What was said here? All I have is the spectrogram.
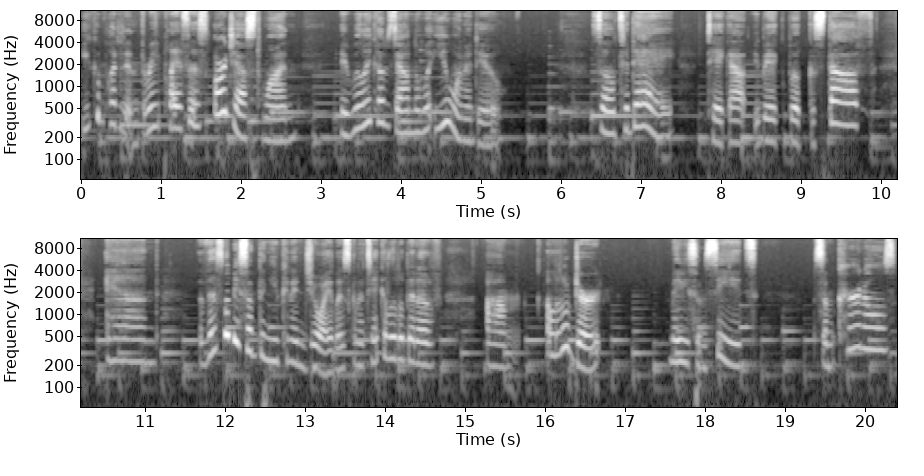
You can put it in three places or just one. It really comes down to what you want to do. So today, take out your big book of stuff, and this will be something you can enjoy. But it's going to take a little bit of um, a little dirt, maybe some seeds, some kernels,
